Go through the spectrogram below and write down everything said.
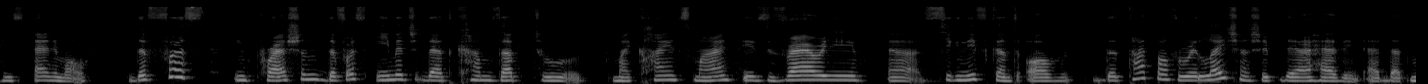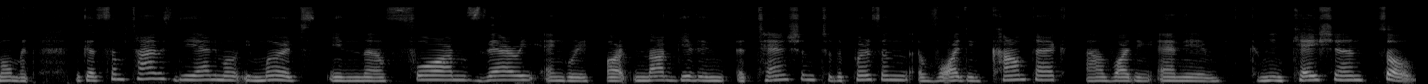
his animal, the first impression, the first image that comes up to my client's mind is very uh, significant of the type of relationship they are having at that moment. Because sometimes the animal emerges in a form very angry or not giving attention to the person avoiding contact avoiding any communication. So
